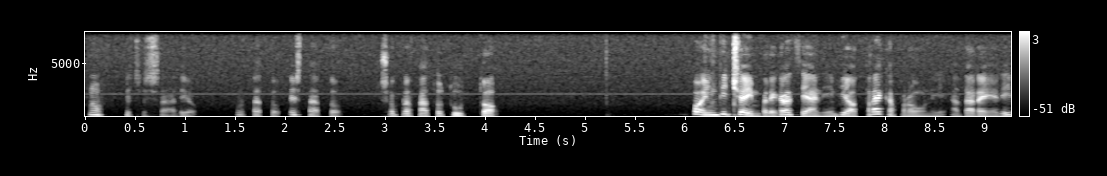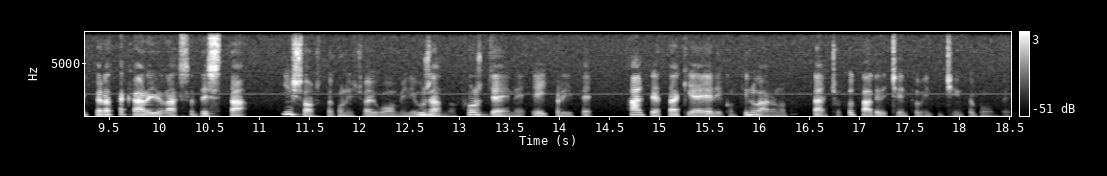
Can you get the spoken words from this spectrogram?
Non fu necessario, stato, è stato sopraffatto tutto. Poi in dicembre Graziani inviò tre caproni ad Areri per attaccare il Ras d'Està in sosta con i suoi uomini usando Fosgene e Iprite. Altri attacchi aerei continuarono per lancio totale di 125 bombe.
